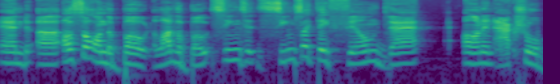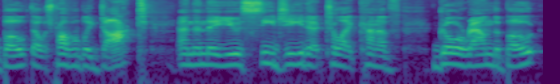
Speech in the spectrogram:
and uh, also on the boat, a lot of the boat scenes, it seems like they filmed that on an actual boat that was probably docked, and then they used CG to, to like kind of go around the boat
